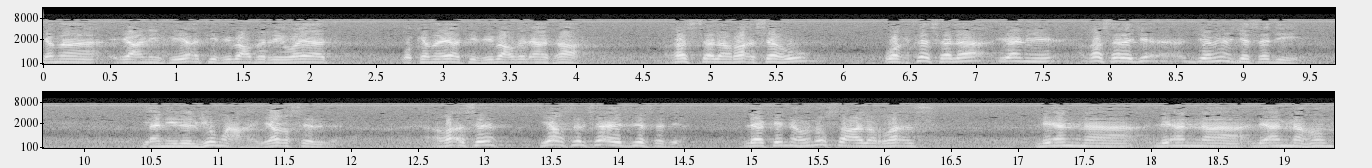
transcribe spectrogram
كما يعني في يأتي في بعض الروايات وكما يأتي في بعض الآثار. غسل رأسه واغتسل يعني غسل جميع جسده. يعني للجمعة يغسل رأسه يغسل سائر جسده لكنه نص على الرأس لأن لأن لأنهم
